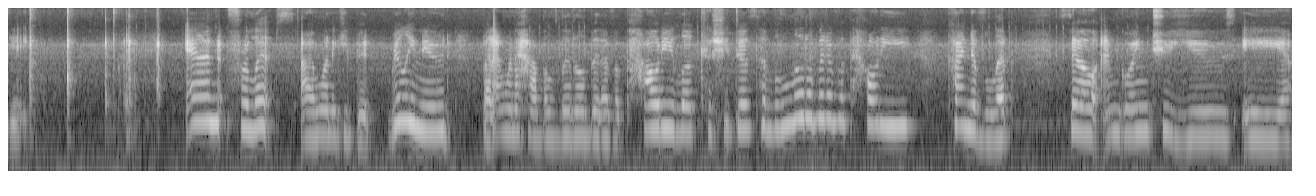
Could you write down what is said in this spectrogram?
Yay. And for lips, I want to keep it really nude, but I want to have a little bit of a pouty look because she does have a little bit of a pouty kind of lip. So I'm going to use a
